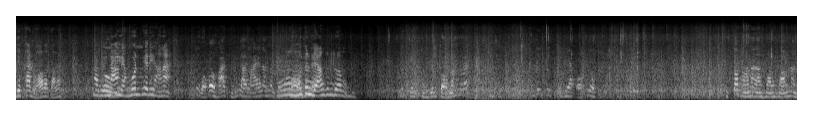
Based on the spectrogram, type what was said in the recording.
เก็บพันหัวประจำนะมาเป็นนางเหลียงบนเพศที่หาน่ะที่บอกว่าหาถุงละลายนั่นมันอืมมันตึ้นแดงตึ้นเดิมเป็นถุงเย็นต่อมั้งเลยมันได้ติดแยกออกอยู่ก็หอมนั่นหอมหอมนั่น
